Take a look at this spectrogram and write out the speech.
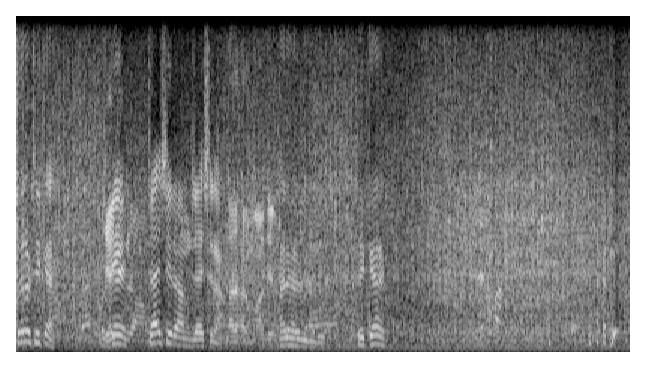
चलो ठीक है। जय ओके श्री राम। जय श्री राम जय श्री राम। हर हर महादेव। हर हर महादेव। ठीक है?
